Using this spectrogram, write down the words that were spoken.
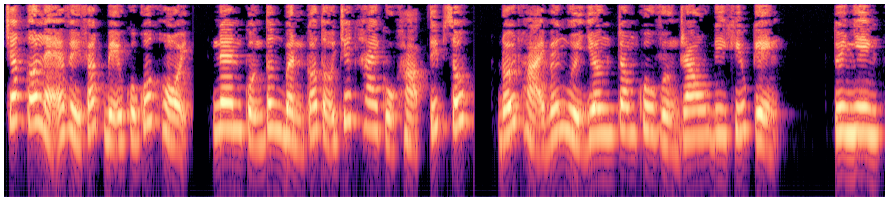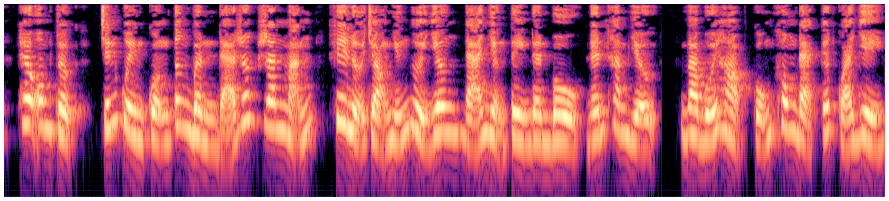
chắc có lẽ vì phát biểu của Quốc hội nên quận Tân Bình có tổ chức hai cuộc họp tiếp xúc, đối thoại với người dân trong khu vườn rau đi khiếu kiện. Tuy nhiên, theo ông Trực, chính quyền quận Tân Bình đã rất ranh mãnh khi lựa chọn những người dân đã nhận tiền đền bù đến tham dự và buổi họp cũng không đạt kết quả gì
